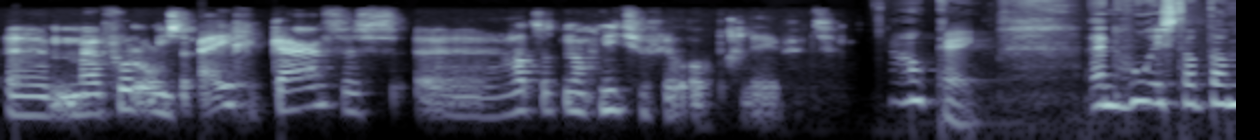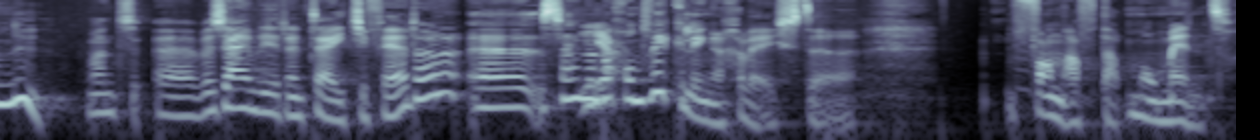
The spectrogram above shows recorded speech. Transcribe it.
Uh, maar voor onze eigen casus had het nog niet zoveel opgeleverd. Oké. Okay. En hoe is dat dan nu? Want uh, we zijn weer een tijdje verder. Uh, zijn er ja. nog ontwikkelingen geweest uh, vanaf dat moment?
